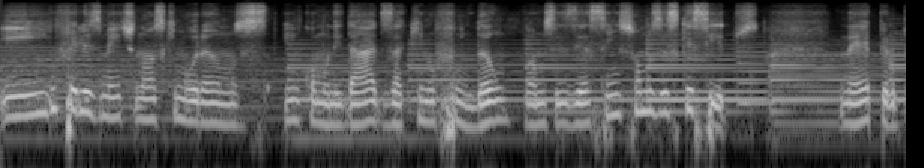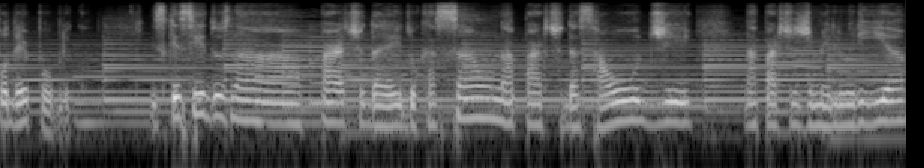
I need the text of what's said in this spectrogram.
E infelizmente nós que moramos em comunidades aqui no fundão, vamos dizer assim, somos esquecidos, né, pelo poder público esquecidos na parte da educação, na parte da saúde, na parte de melhoria.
